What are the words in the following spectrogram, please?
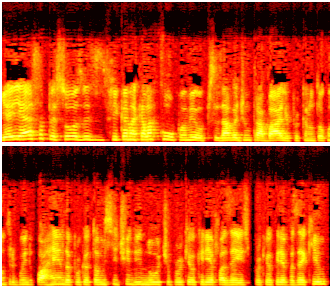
E aí essa pessoa às vezes fica naquela culpa, meu, eu precisava de um trabalho porque eu não estou contribuindo com a renda, porque eu estou me sentindo inútil, porque eu queria fazer isso, porque eu queria fazer aquilo,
